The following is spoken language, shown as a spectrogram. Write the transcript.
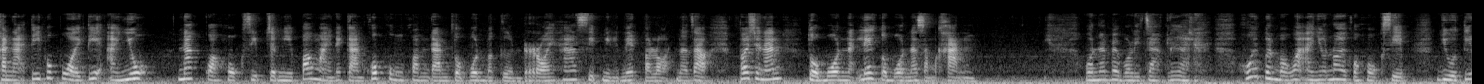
ขณะที่ผู้ป่วยที่อายุ นักกว่า 60 จะมีเป้าหมายในการควบคุมความดันตัวบนบ่เกิน 150มิลลิเมตรประหลอดนะเจ้า เพราะฉะนั้นตัวบนนะเลขตัวบนนะสำคัญ วันนั้นไปบริจาคเลือดโอ้ยเปิ้นบอกว่าอายุน้อยกว่า 60 อยู่ที่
